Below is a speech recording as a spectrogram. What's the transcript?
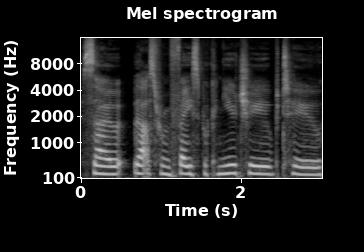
So that's from Facebook and YouTube to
